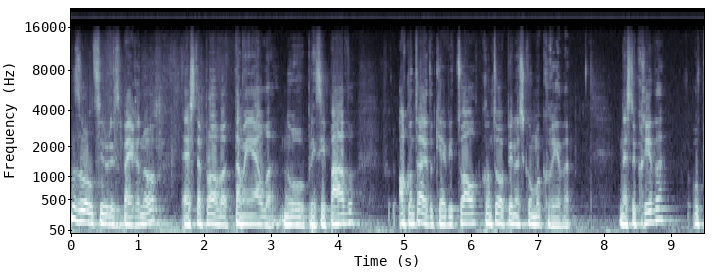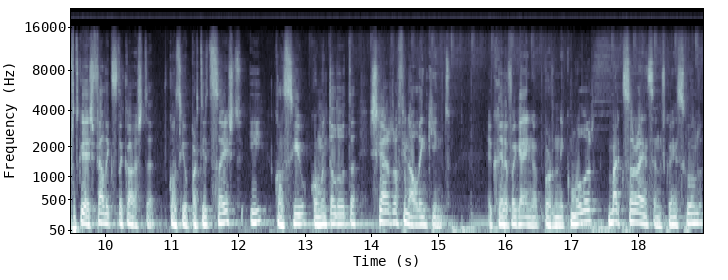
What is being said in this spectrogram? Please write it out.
Nos World Series by Renault, esta prova, também ela no Principado, ao contrário do que é habitual, contou apenas com uma corrida. Nesta corrida, o português Félix da Costa conseguiu partir de sexto e conseguiu, com muita luta, chegar ao final em quinto. A corrida foi ganha por Nick Muller, Mark Sorensen ficou em segundo,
